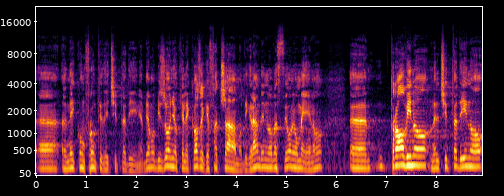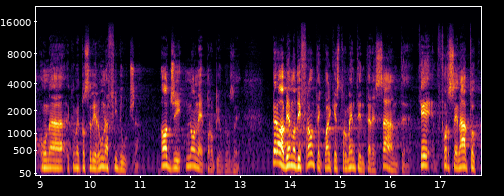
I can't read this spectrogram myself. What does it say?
eh, nei confronti dei cittadini. Abbiamo bisogno che le cose che facciamo, di grande innovazione o meno, eh, trovino nel cittadino una, dire, una fiducia. Oggi non è proprio così. però abbiamo di fronte qualche strumento interessante che forse è nato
